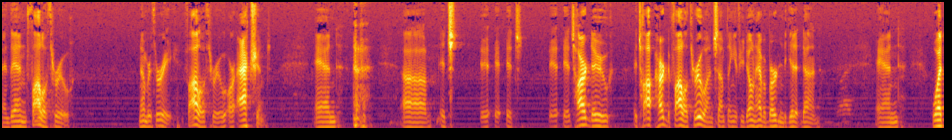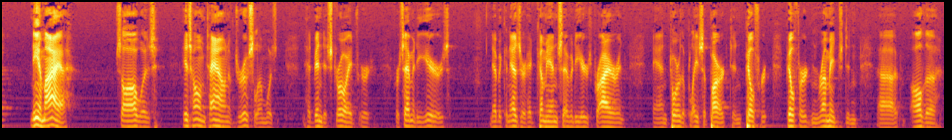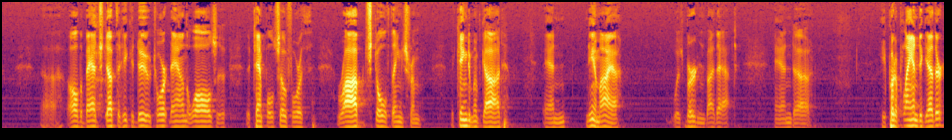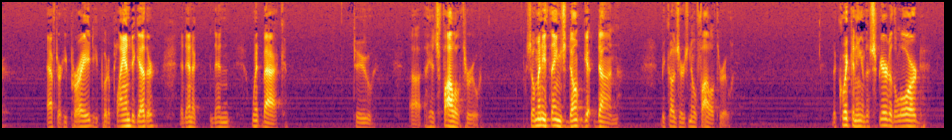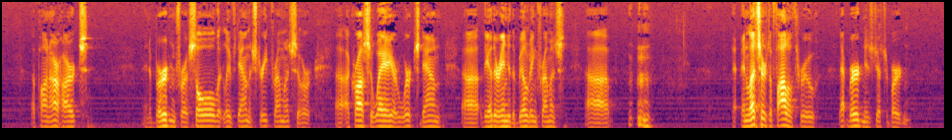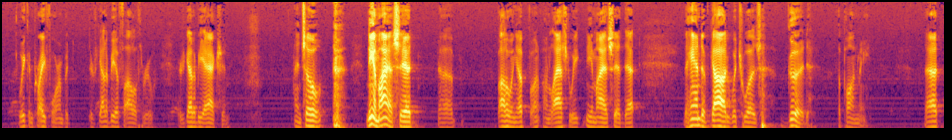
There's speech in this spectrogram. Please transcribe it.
and then follow through. Number three, follow through or action. And uh, it's it, it, it's it, it's hard to it's hard to follow through on something if you don't have a burden to get it done. And what Nehemiah saw was his hometown of Jerusalem was had been destroyed for for 70 years Nebuchadnezzar had come in 70 years prior and, and tore the place apart and pilfered, pilfered and rummaged and uh, all the uh, all the bad stuff that he could do, tore it down, the walls, the, the temple, so forth, robbed, stole things from the kingdom of God, and Nehemiah was burdened by that, and uh, he put a plan together. After he prayed, he put a plan together, and then, a, then went back to uh, his follow through. So many things don't get done because there's no follow through. The quickening of the Spirit of the Lord upon our hearts and a burden for a soul that lives down the street from us or uh, across the way or works down uh, the other end of the building from us. Unless there's a follow through, that burden is just a burden. We can pray for them, but there's got to be a follow through. There's got to be action. And so Nehemiah said, uh, following up on, on last week, Nehemiah said that the hand of God, which was good upon me, that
